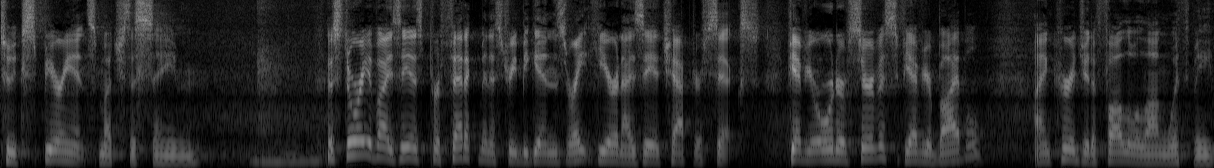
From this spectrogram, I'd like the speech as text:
to experience much the same. The story of Isaiah's prophetic ministry begins right here in Isaiah chapter 6. If you have your order of service, if you have your Bible, I encourage you to follow along with me.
